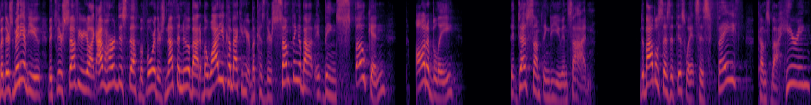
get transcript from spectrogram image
But there's many of you that there's stuff here, you're like, I've heard this stuff before. There's nothing new about it. But why do you come back in here? Because there's something about it being spoken audibly that does something to you inside. The Bible says it this way it says, faith comes by hearing,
